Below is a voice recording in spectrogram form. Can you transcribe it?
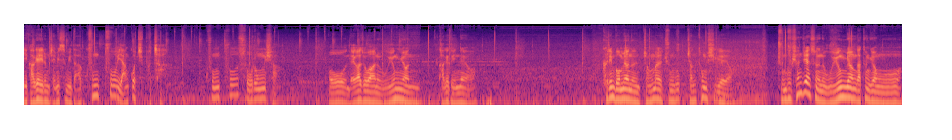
이 가게 이름 재밌습니다. 쿵푸 양꼬치 포차. 쿵푸 소룽샤. 오, 내가 좋아하는 우육면 가게도 있네요. 그림 보면은 정말 중국 전통식이에요. 중국 현지에서는 우육면 같은 경우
